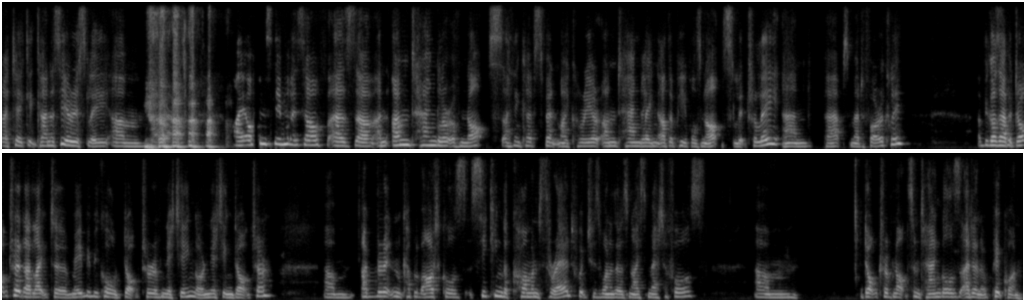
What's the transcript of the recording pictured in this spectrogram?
I take it kind of seriously. Um, I often see myself as uh, an untangler of knots. I think I've spent my career untangling other people's knots, literally and perhaps metaphorically. Because I have a doctorate, I'd like to maybe be called Doctor of Knitting or Knitting Doctor. Um, I've written a couple of articles seeking the common thread, which is one of those nice metaphors. Um, Doctor of Knots and Tangles. I don't know, pick one.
